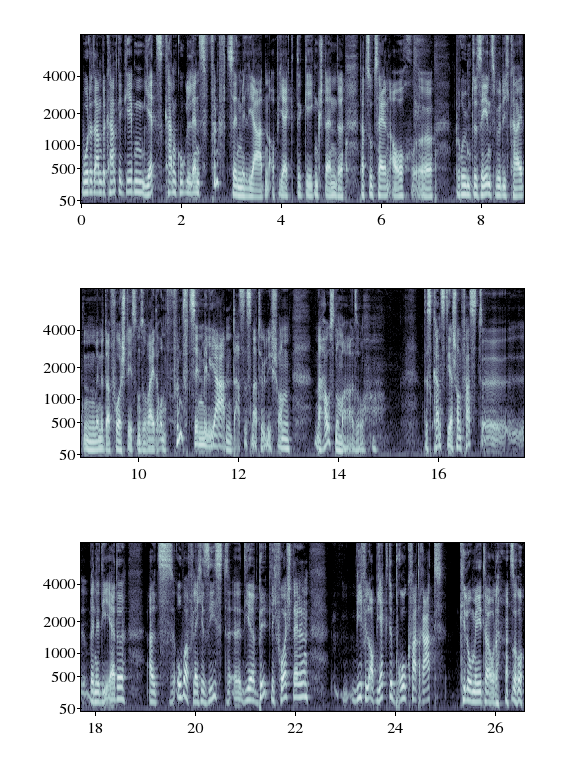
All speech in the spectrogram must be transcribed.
wurde dann bekannt gegeben, jetzt kann Google Lens 15 Milliarden Objekte, Gegenstände, dazu zählen auch äh, berühmte Sehenswürdigkeiten, wenn du davor stehst und so weiter. Und 15 Milliarden, das ist natürlich schon eine Hausnummer. Also das kannst du ja schon fast, äh, wenn du die Erde als Oberfläche siehst, äh, dir bildlich vorstellen, wie viele Objekte pro Quadrat Kilometer oder so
